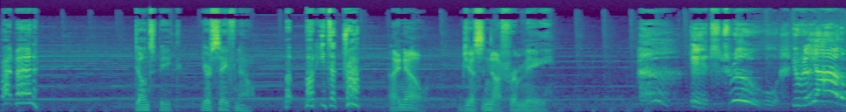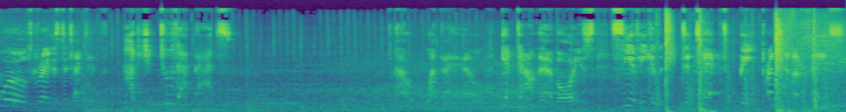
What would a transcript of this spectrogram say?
Batman! Don't speak. You're safe now. But, but it's a trap! I know. Just not for me. It's true. You really are the world's greatest detective. How did you do that, Bats? Oh, what the hell? Get down there, boys. See if he can detect being punched in the face.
